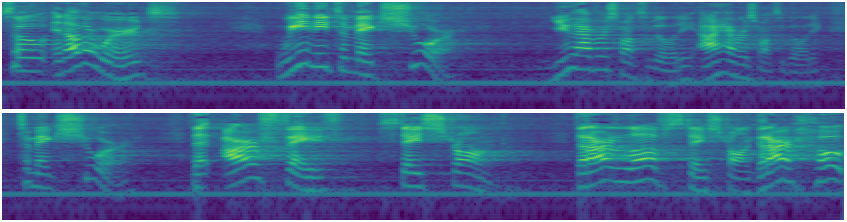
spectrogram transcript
So, in other words, we need to make sure, you have responsibility, I have responsibility, to make sure that our faith stays strong that our love stays strong, that our hope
